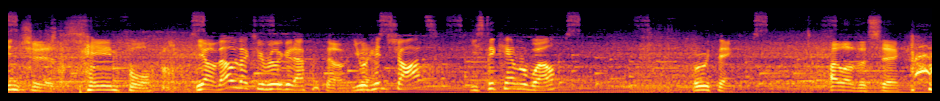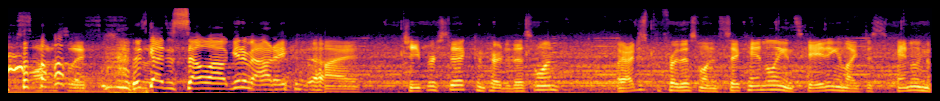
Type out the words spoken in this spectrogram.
Inches. painful? Yo, that was actually a really good effort though. You were hitting shots. You stick handled well. What do we think? I love this stick, honestly. This guy's a sellout. Get him out of here. My cheaper stick compared to this one, like I just prefer this one. And stick handling and skating and like just handling the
